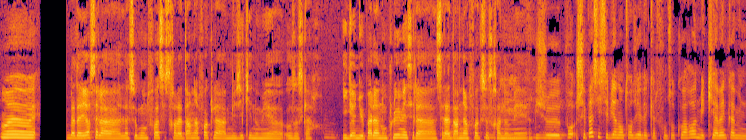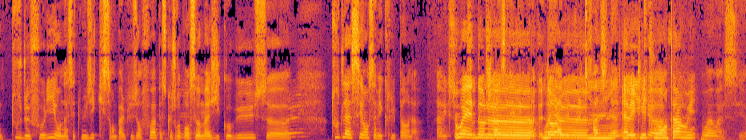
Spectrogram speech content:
Ouais, ouais, ouais. Bah d'ailleurs c'est la, la seconde fois, ce sera la dernière fois que la musique est nommée euh, aux Oscars. Il gagne pas là non plus, mais c'est la c'est la dernière fois que ce sera nommé. Et Je, pour- je sais pas si c'est bien entendu avec Alfonso Cuaron, mais qui amène quand même une touche de folie. On a cette musique qui s'emballe plusieurs fois parce que je repensais au Magicobus, euh, toute la séance avec Lupin là, avec ce Ouais, dans de jazz, le, est dans le, ultra dynamique. avec l'épouvantail, oui. euh, Ouais, ouais, c'est. euh,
